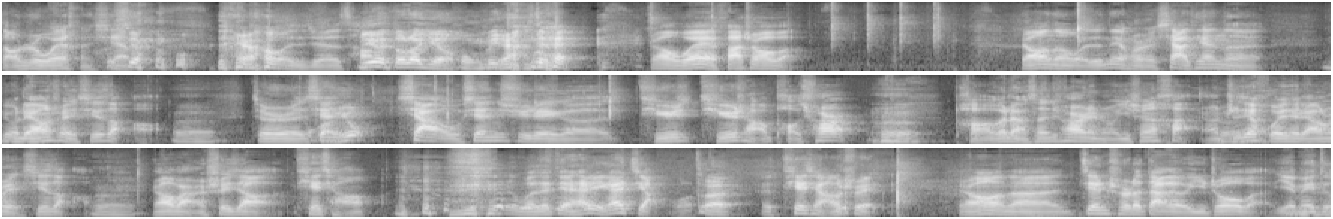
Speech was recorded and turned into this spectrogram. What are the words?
导致我也很羡慕。对，然后我就觉得操你，也得了眼红病，对，然后我也发烧吧。然后呢，我就那会儿夏天呢，用凉水洗澡，嗯，就是先用下午先去这个体育体育场跑圈儿，嗯跑个两三圈儿那种，一身汗，然后直接回去凉水洗澡，嗯，然后晚上睡觉贴墙。我在电台里应该讲过，对，贴墙睡。然后呢，坚持了大概有一周吧，也没得。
